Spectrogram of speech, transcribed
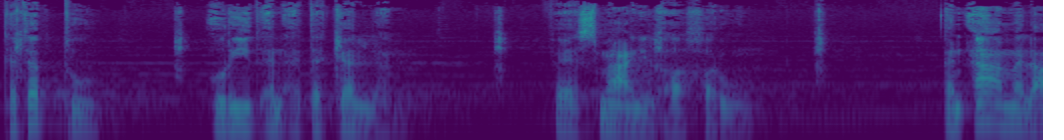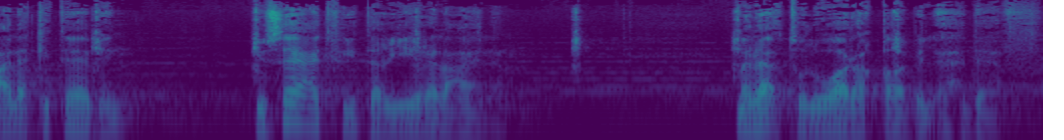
كتبت أريد أن أتكلم فيسمعني الآخرون. أن أعمل على كتاب يساعد في تغيير العالم. ملأت الورقة بالأهداف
